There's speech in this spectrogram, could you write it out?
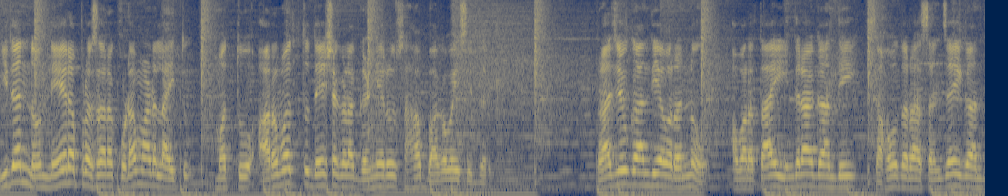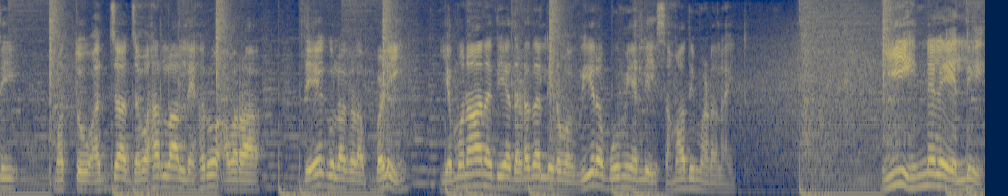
ಇದನ್ನು ನೇರ ಪ್ರಸಾರ ಕೂಡ ಮಾಡಲಾಯಿತು ಮತ್ತು ಅರವತ್ತು ದೇಶಗಳ ಗಣ್ಯರು ಸಹ ಭಾಗವಹಿಸಿದ್ದರು. ರಾಜೀವ್ ಗಾಂಧಿ ಅವರನ್ನು ಅವರ ತಾಯಿ ಇಂದಿರಾ ಗಾಂಧಿ, ಸಹೋದರ ಸಂಜಯ್ ಗಾಂಧಿ ಮತ್ತು ಅಜ್ಜ ಜವಾಹರ್ಲಾಲ್ ನೆಹರು ಅವರ ದೇಗುಲಗಳ ಬಳಿ ಯಮುನಾ ನದಿಯ ದಡದಲ್ಲಿರುವ ವೀರಭೂಮಿಯಲ್ಲಿ ಸಮಾಧಿ ಮಾಡಲಾಯಿತು. ಈ ಹಿನ್ನೆಲೆಯಲ್ಲಿ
